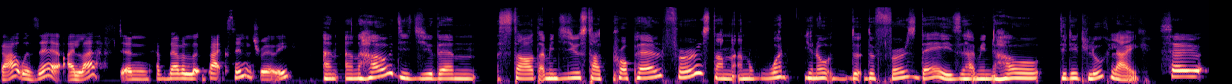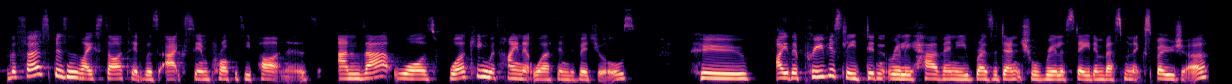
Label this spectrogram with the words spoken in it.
that was it. I left and have never looked back since, really. And and how did you then start? I mean, did you start PropElle first? And and what you know the the first days? I mean, how did it look like? So the first business I started was Axion Property Partners, and that was working with high net worth individuals who either previously didn't really have any residential real estate investment exposure,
